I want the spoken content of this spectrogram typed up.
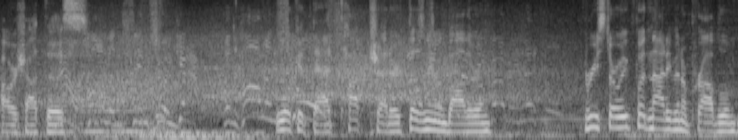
Power shot this. Look at that. Top cheddar. Doesn't even bother him. Three star weak foot, not even a problem.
